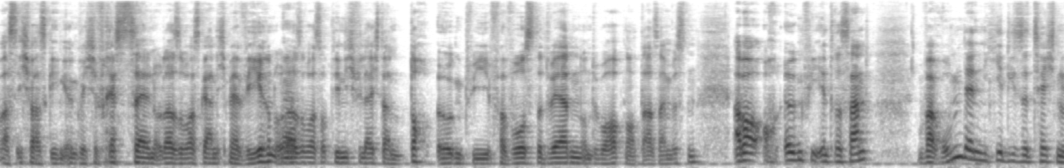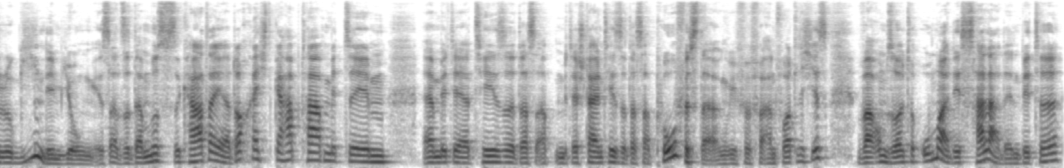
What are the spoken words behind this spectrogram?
was ich was, gegen irgendwelche Fresszellen oder sowas gar nicht mehr wehren oder ja. sowas, ob die nicht vielleicht dann doch irgendwie verwurstet werden und überhaupt noch da sein müssten. Aber auch irgendwie interessant, warum denn hier diese Technologie in dem Jungen ist. Also da muss Carter ja doch recht gehabt haben mit dem, äh, mit der These, dass mit der steilen These, dass Apophis da irgendwie für verantwortlich ist. Warum sollte Oma de Sala denn bitte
